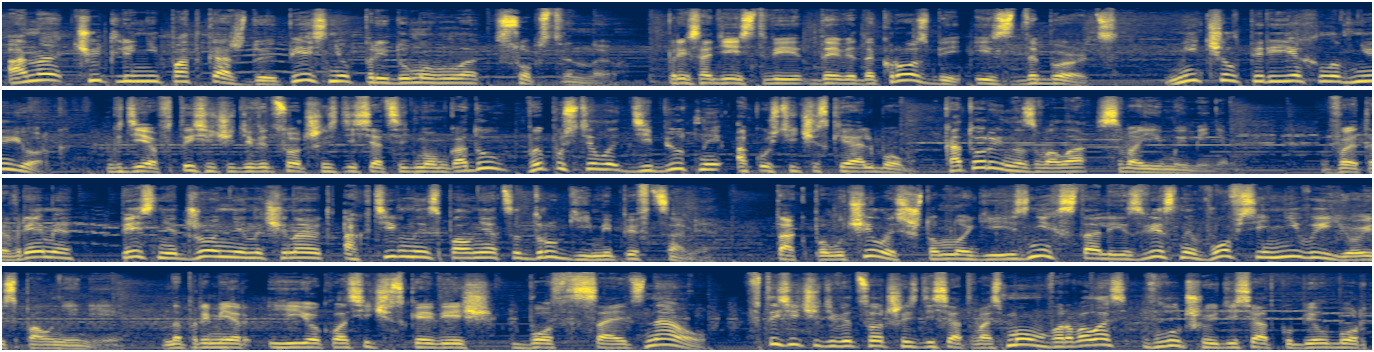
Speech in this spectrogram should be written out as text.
она чуть ли не под каждую песню придумывала собственную. При содействии Дэвида Кросби из The Birds Митчелл переехала в Нью-Йорк, где в 1967 году выпустила дебютный акустический альбом, который назвала своим именем. В это время песни Джонни начинают активно исполняться другими певцами. Так получилось, что многие из них стали известны вовсе не в ее исполнении. Например, ее классическая вещь «Both Sides Now» в 1968 ворвалась в лучшую десятку Billboard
